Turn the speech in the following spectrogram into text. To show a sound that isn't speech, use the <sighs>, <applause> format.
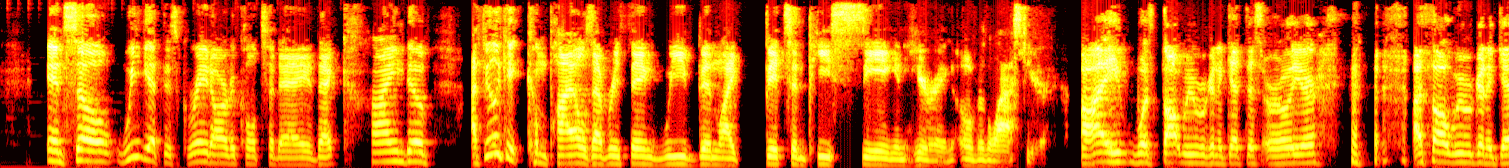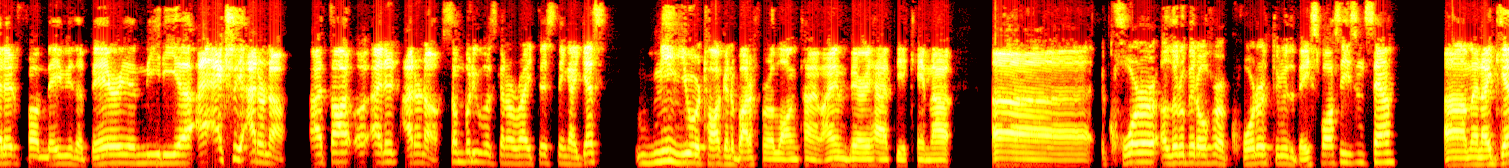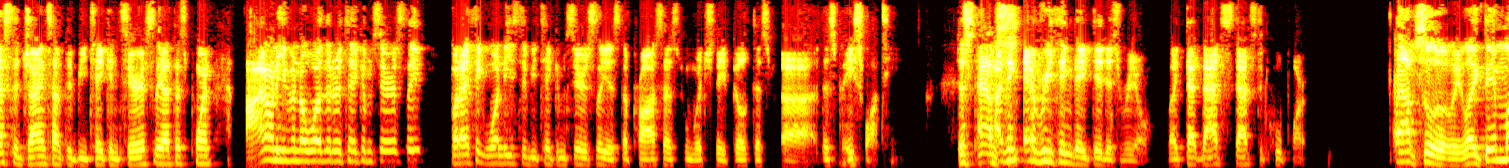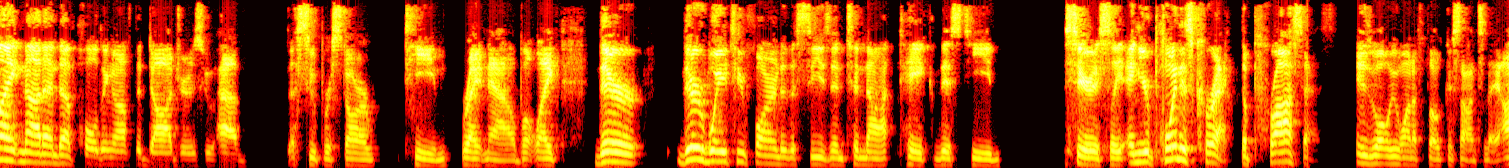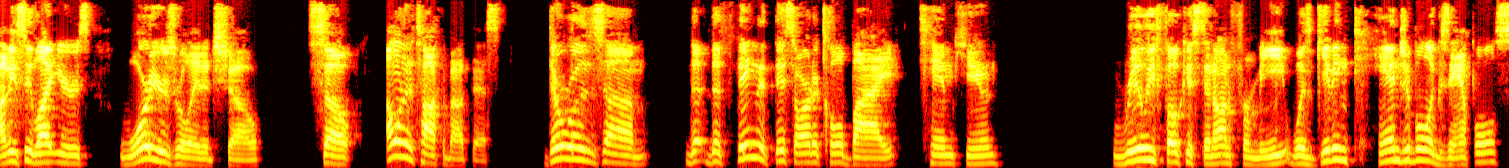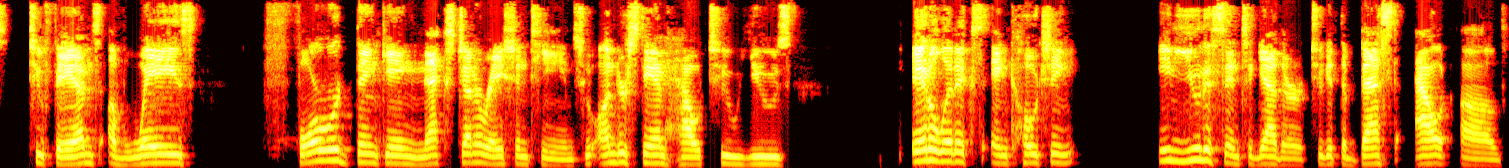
And so we get this great article today that kind of, I feel like it compiles everything we've been like bits and pieces seeing and hearing over the last year. I was thought we were going to get this earlier. <laughs> I thought we were going to get it from maybe the Bay Area media. I actually I don't know. I thought I didn't. I don't know. Somebody was going to write this thing. I guess me and you were talking about it for a long time. I am very happy it came out. Uh, a quarter, a little bit over a quarter through the baseball season, Sam. Um, and I guess the Giants have to be taken seriously at this point. I don't even know whether to take them seriously, but I think what needs to be taken seriously is the process from which they built this uh, this baseball team. Just I think everything they did is real. Like that that's that's the cool part. Absolutely. Like they might not end up holding off the Dodgers who have a superstar team right now, but like they're they're way too far into the season to not take this team seriously. And your point is correct. The process is what we want to focus on today. Obviously, Light Years Warriors related show. So I wanted to talk about this. There was um, the the thing that this article by Tim Kuhn really focused in on for me was giving tangible examples to fans of ways forward thinking next generation teams who understand how to use analytics and coaching in unison together to get the best out of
